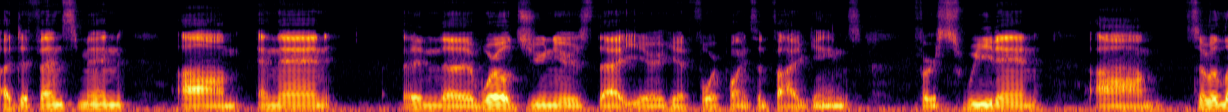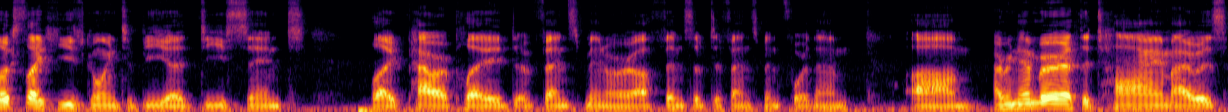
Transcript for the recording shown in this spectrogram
a defenseman. Um, and then in the World Juniors that year, he had four points in five games for Sweden. Um, so it looks like he's going to be a decent, like power play defenseman or offensive defenseman for them. Um, I remember at the time I was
